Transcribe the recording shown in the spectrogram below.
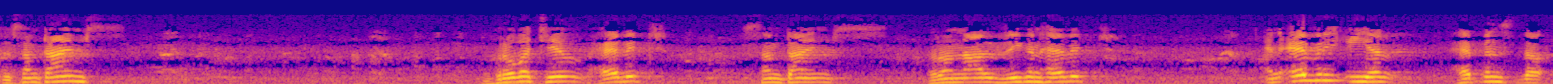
So sometimes Gorbachev have it, sometimes Ronald Reagan have it, and every year happens the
